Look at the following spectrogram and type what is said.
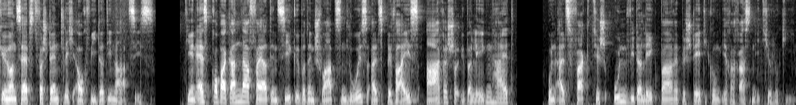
gehören selbstverständlich auch wieder die Nazis. Die NS-Propaganda feiert den Sieg über den schwarzen Louis als Beweis arischer Überlegenheit und als faktisch unwiderlegbare Bestätigung ihrer Rassenideologie.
